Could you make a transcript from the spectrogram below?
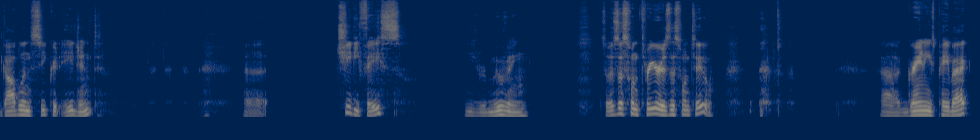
Goblin Secret Agent. Uh, Cheaty Face. He's removing so is this one three or is this one two? uh, Granny's Payback.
